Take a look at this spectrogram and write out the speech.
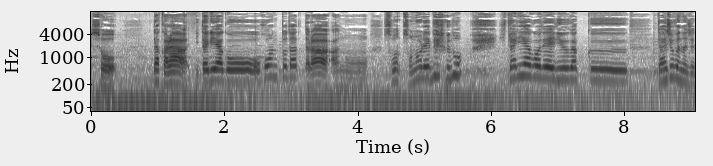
そう。だからイタリア語本当だったらあのそそのレベルの イタリア語で留学大丈夫なんじゃ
